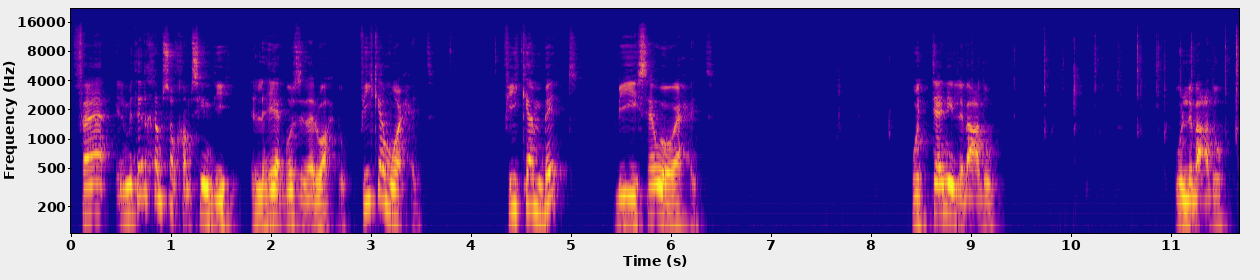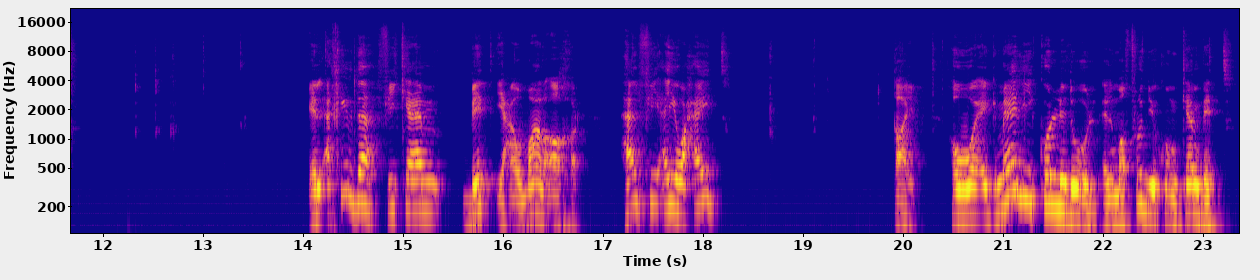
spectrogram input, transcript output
فال 255 دي اللي هي الجزء ده لوحده في كام واحد؟ في كام بت بيساوي واحد. والتاني اللي بعده؟ واللي بعده؟ الأخير ده في كام بت؟ يعني أو بمعنى آخر هل في أي وحيد طيب هو إجمالي كل دول المفروض يكون كام بت؟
